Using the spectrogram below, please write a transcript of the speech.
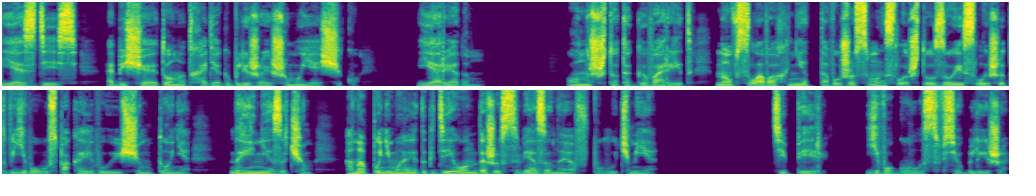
«Я здесь», — обещает он, отходя к ближайшему ящику. «Я рядом». Он что-то говорит, но в словах нет того же смысла, что Зои слышит в его успокаивающем тоне. Да и незачем. Она понимает, где он, даже связанная в полутьме. Теперь его голос все ближе.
